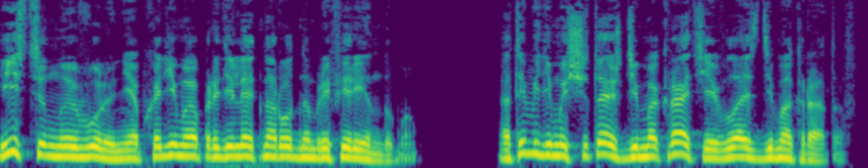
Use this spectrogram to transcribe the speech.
Истинную волю необходимо определять народным референдумом. А ты, видимо, считаешь демократией власть демократов.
